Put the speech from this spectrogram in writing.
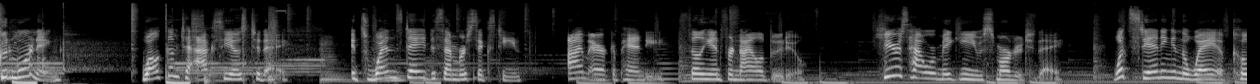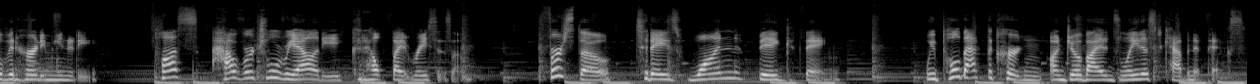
Good morning. Welcome to Axios Today. It's Wednesday, December 16th. I'm Erica Pandey, filling in for Niala Boodhoo. Here's how we're making you smarter today. What's standing in the way of COVID herd immunity? Plus, how virtual reality could help fight racism. First, though, today's one big thing. We pull back the curtain on Joe Biden's latest cabinet picks.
